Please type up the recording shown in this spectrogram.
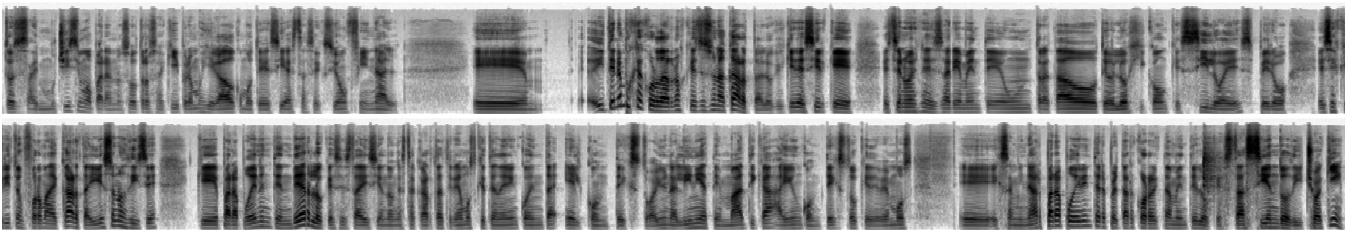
Entonces hay muchísimo para nosotros aquí, pero hemos llegado, como te decía, a esta sección final. Eh, y tenemos que acordarnos que esta es una carta, lo que quiere decir que este no es necesariamente un tratado teológico, aunque sí lo es, pero es escrito en forma de carta. Y eso nos dice que para poder entender lo que se está diciendo en esta carta tenemos que tener en cuenta el contexto. Hay una línea temática, hay un contexto que debemos eh, examinar para poder interpretar correctamente lo que está siendo dicho aquí.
